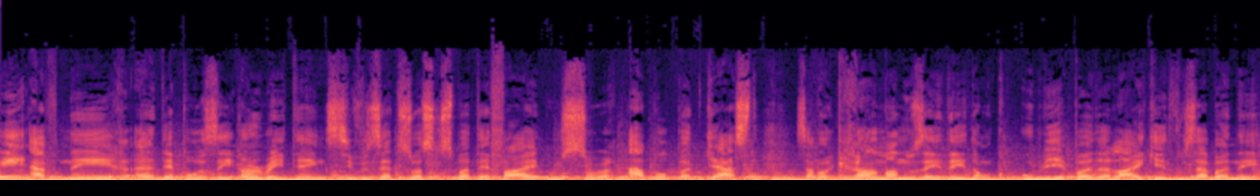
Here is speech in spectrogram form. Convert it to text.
et à venir euh, déposer un rating si vous êtes soit sur Spotify ou sur Apple Podcast. Ça va grandement nous aider, donc n'oubliez pas de liker et de vous abonner.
